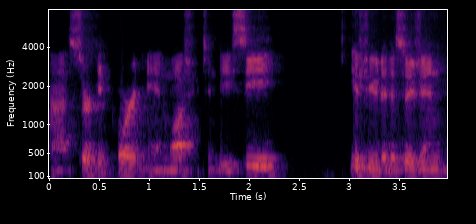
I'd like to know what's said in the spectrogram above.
uh, circuit court in Washington, D.C. issued a decision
